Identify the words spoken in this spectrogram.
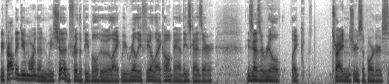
we probably do more than we should for the people who like we really feel like oh man these guys are these guys are real like tried and true supporters.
